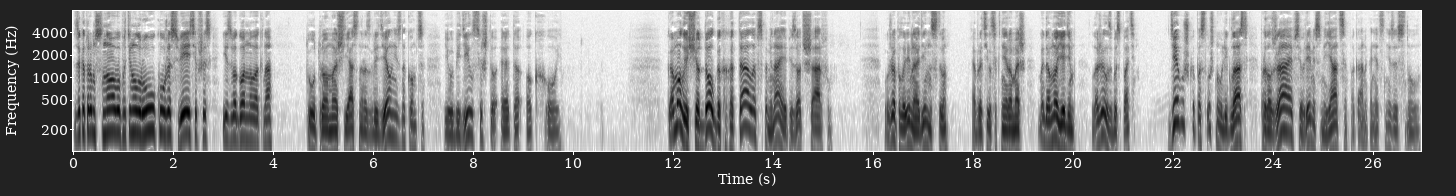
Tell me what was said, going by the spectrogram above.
за которым снова протянул руку, уже свесившись из вагонного окна. Тут Ромаш ясно разглядел незнакомца и убедился, что это Окхой. Камол еще долго хохотала, вспоминая эпизод с шарфом. Уже половина одиннадцатого обратился к ней Ромеш. — Мы давно едем, ложилась бы спать. Девушка послушно улеглась, продолжая все время смеяться, пока, наконец, не заснула.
